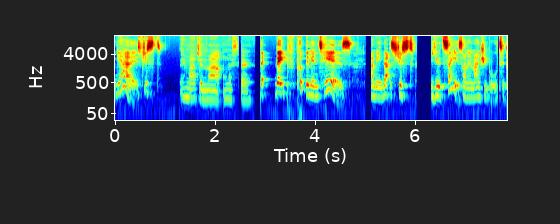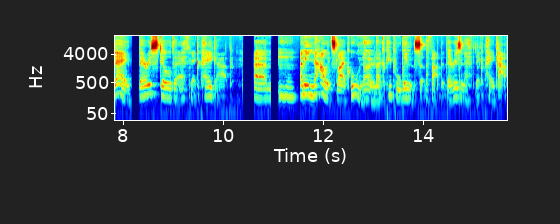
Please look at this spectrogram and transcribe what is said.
yeah, it's just Imagine that, honestly. they, they put them in tiers. I mean, that's just you'd say it's unimaginable today. There is still the ethnic pay gap. Um, Mm-hmm. I mean, now it's like, oh no, like people wince at the fact that there is an ethnic pay gap.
